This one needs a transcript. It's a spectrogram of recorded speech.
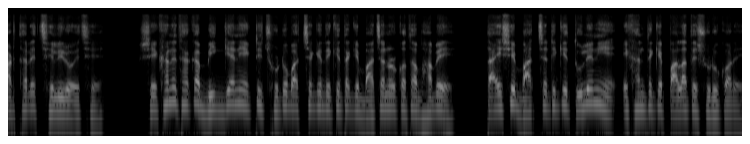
আর্থারের ছেলি রয়েছে। সেখানে থাকা বিজ্ঞানী একটি ছোট বাচ্চাকে দেখে তাকে বাঁচানোর কথা ভাবে, তাই সে বাচ্চাটিকে তুলে নিয়ে এখান থেকে পালাতে শুরু করে।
